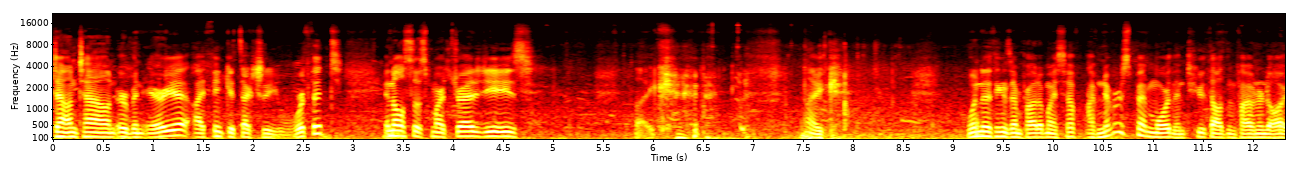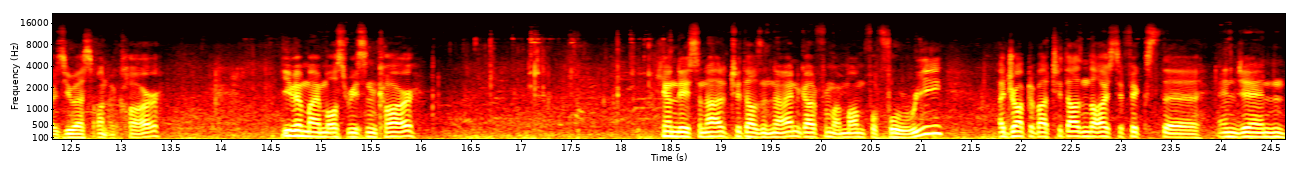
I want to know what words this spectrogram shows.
downtown urban area i think it's actually worth it. And also smart strategies like like one of the things i'm proud of myself i've never spent more than $2500 us on a car. Even my most recent car hyundai sonata 2009 got it from my mom for free. I dropped about $2000 to fix the engine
